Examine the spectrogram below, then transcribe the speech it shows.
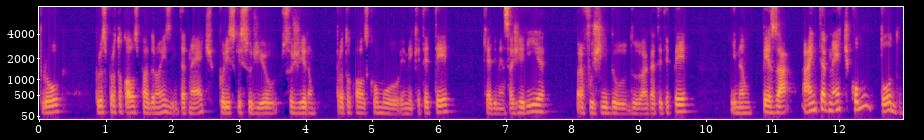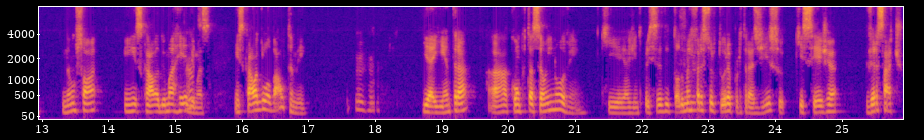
para os protocolos padrões da internet. Por isso que surgiu, surgiram protocolos como o MQTT, que é de mensageria, para fugir do, do HTTP e não pesar a internet como um todo, não só em escala de uma rede, mas em escala global também. Uhum. E aí entra a computação em nuvem, que a gente precisa de toda uma Sim. infraestrutura por trás disso que seja versátil.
